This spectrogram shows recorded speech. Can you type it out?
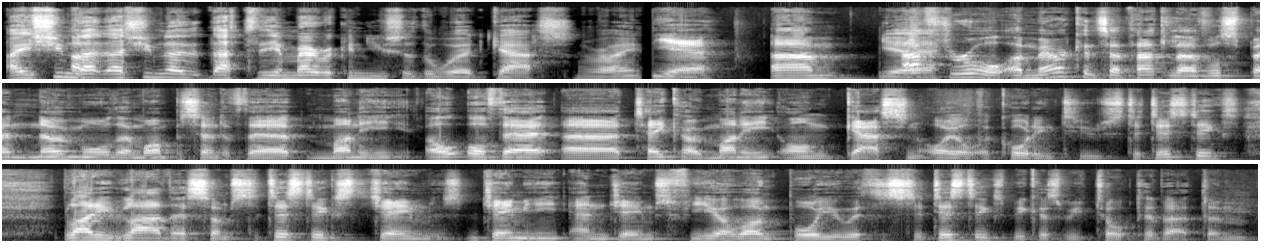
I assume that I assume that that's the American use of the word gas, right? Yeah. Um, Yeah. After all, Americans at that level spend no more than 1% of their money, of their uh, take home money on gas and oil, according to statistics. Blah, blah, blah. There's some statistics. James, Jamie and James Fio won't bore you with the statistics because we talked about them.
